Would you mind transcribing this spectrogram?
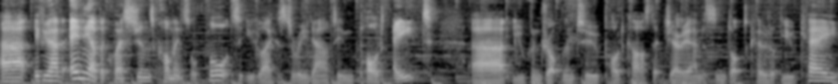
Uh, if you have any other questions, comments, or thoughts that you'd like us to read out in Pod 8, uh, you can drop them to podcast at gerryanderson.co.uk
